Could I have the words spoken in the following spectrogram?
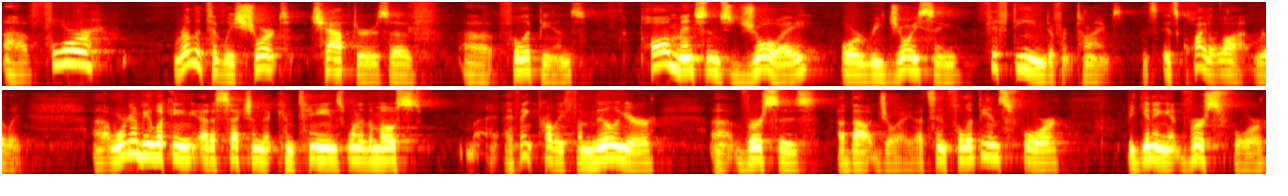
uh, four relatively short chapters of uh, Philippians, Paul mentions joy or rejoicing 15 different times. It's, it's quite a lot, really. Uh, we're going to be looking at a section that contains one of the most, I think, probably familiar uh, verses about joy. That's in Philippians 4, beginning at verse 4,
